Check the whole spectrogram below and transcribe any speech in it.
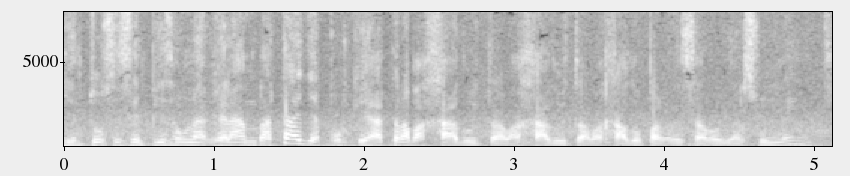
Y entonces empieza una gran batalla porque ha trabajado y trabajado y trabajado para desarrollar su mente.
